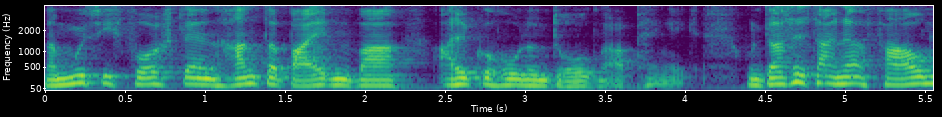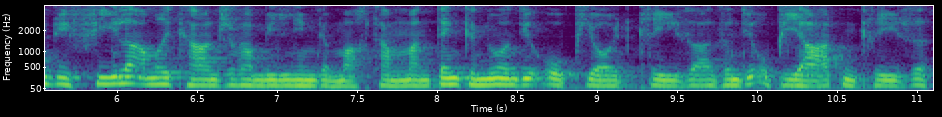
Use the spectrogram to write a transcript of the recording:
Man muss sich vorstellen, Hunter Biden war alkohol- und drogenabhängig. Und das ist eine Erfahrung, die viele amerikanische Familien gemacht haben. Man denke nur an die Opioid-Krise, also an die Opiatenkrise.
